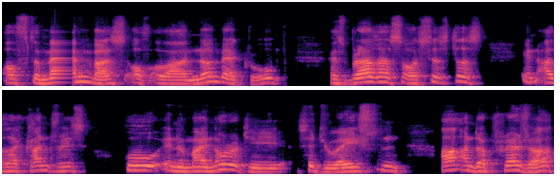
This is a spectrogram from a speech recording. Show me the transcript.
of the members of our Nuremberg group has brothers or sisters in other countries who, in a minority situation, are under pressure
